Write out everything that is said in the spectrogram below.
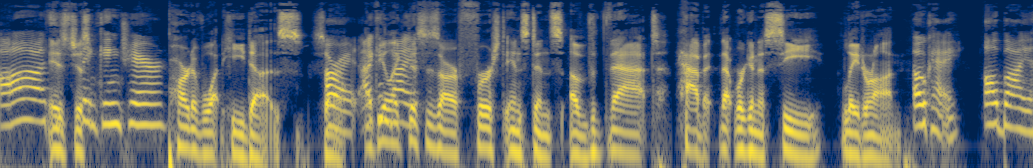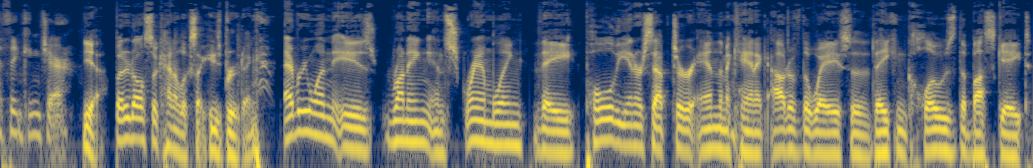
Ah, is just- thinking chair. part of what he does. So All right, I I, feel like this it. is our first instance of that habit that we're going to see later on. Okay, I'll buy a thinking chair. Yeah, but it also kind of looks like he's brooding. Everyone is running and scrambling. They pull the interceptor and the mechanic out of the way so that they can close the bus gate.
